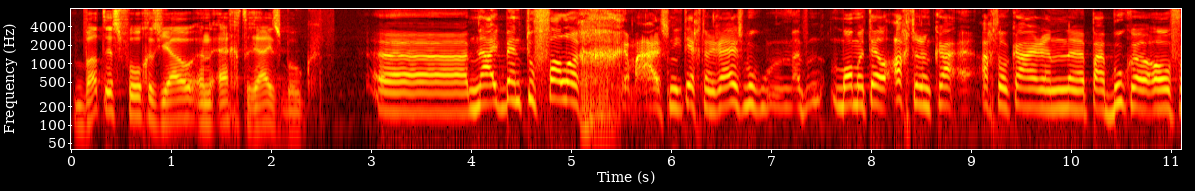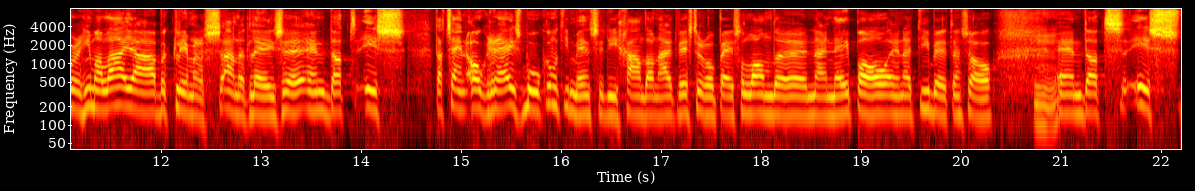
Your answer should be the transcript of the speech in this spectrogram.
Wat is volgens jou een echt reisboek? Eh, nou, ik ben toevallig, maar het is niet echt een reisboek, momenteel achter, een achter elkaar een eh, paar boeken over Himalaya-beklimmers aan het lezen. En dat, is, dat zijn ook reisboeken, want die mensen die gaan dan uit West-Europese landen naar Nepal en naar Tibet en zo. En dat is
